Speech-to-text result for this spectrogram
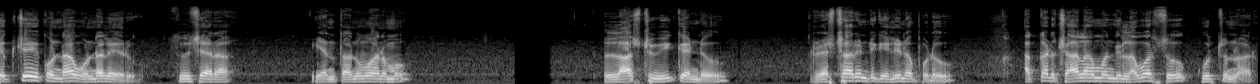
చెక్ చేయకుండా ఉండలేరు. చూసారా ఎంత అనుమానమో? లాస్ట్ వీకెండ్ రెస్టారెంట్కి వెళ్ళినప్పుడు అక్కడ చాలామంది లవర్స్ కూర్చున్నారు.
